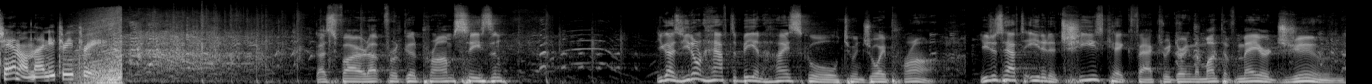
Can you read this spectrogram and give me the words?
Channel 93.3. Guys fired up for a good prom season? You guys, you don't have to be in high school to enjoy prom. You just have to eat at a cheesecake factory during the month of May or June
